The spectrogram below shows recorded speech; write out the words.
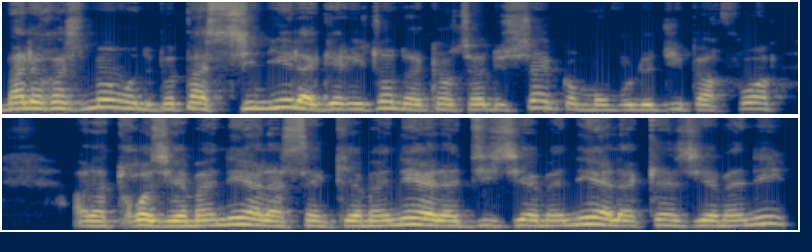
malheureusement, on ne peut pas signer la guérison d'un cancer du sein, comme on vous le dit parfois, à la troisième année, à la cinquième année, à la dixième année, à la quinzième année.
